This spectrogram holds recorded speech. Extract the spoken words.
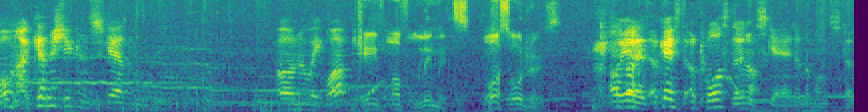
Oh my goodness, you can scare them. Oh no, wait, what? Cave off limits. Boss orders. Oh yeah, okay, so of course they're not scared of the monster.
